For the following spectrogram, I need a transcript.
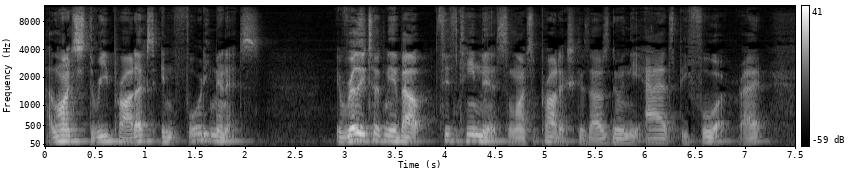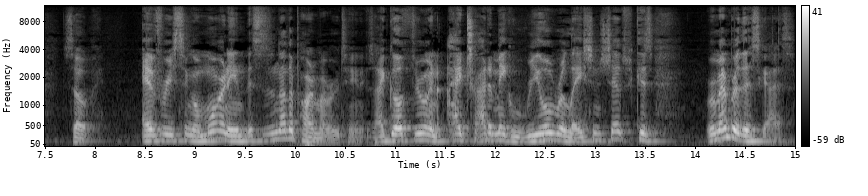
I launched three products in 40 minutes. It really took me about 15 minutes to launch the products because I was doing the ads before, right? So every single morning, this is another part of my routine, is I go through and I try to make real relationships because remember this, guys.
